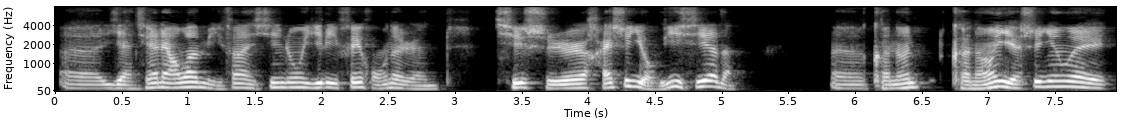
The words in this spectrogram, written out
呃，眼前两碗米饭，心中一粒飞鸿的人，其实还是有一些的。嗯，可能可能也是因为。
